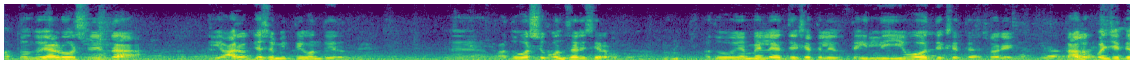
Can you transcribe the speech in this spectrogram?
ಮತ್ತೊಂದು ಎರಡು ವರ್ಷದಿಂದ ಈ ಆರೋಗ್ಯ ಸಮಿತಿ ಒಂದು ಇರುತ್ತೆ. ಅದು ವರ್ಷಕ್ಕೆ ಒಂದು ಸರಿ ಸೇರಬೇಕು. ಅದು ಎಂ ಎಲ್ ಎ ಅಧ್ಯಕ್ಷತೆಯಲ್ಲಿ ಇರುತ್ತೆ ಇಲ್ಲಿ ಇ ಒ ಅಧ್ಯಕ್ಷತೆ ಸಾರಿ ತಾಲೂಕ್ ಪಂಚಾಯತಿ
